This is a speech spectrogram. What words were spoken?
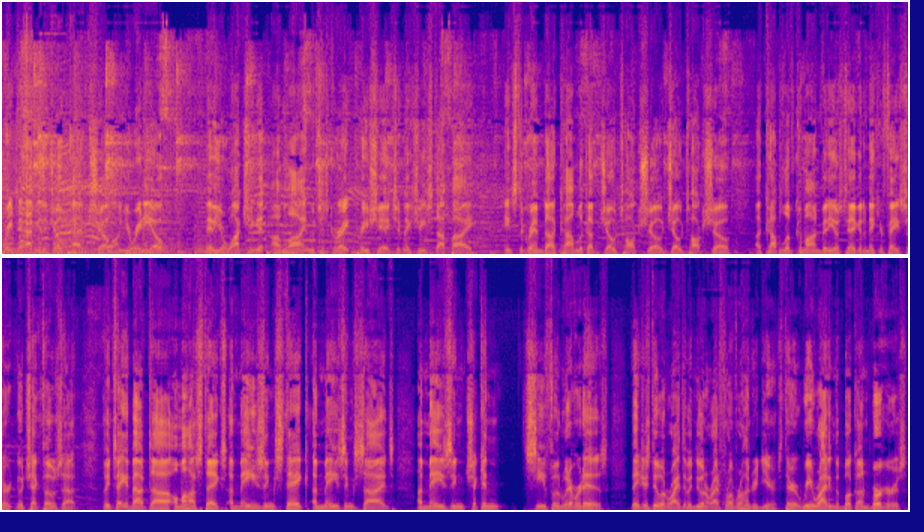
Great to have you, the Joe Pag Show, on your radio. Maybe you're watching it online, which is great. Appreciate you. Make sure you stop by Instagram.com. Look up Joe Talk Show. Joe Talk Show. A couple of come on videos today going to make your face hurt. Go check those out. Let me tell you about uh, Omaha Steaks. Amazing steak, amazing sides, amazing chicken, seafood, whatever it is. They just do it right. They've been doing it right for over 100 years. They're rewriting the book on burgers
